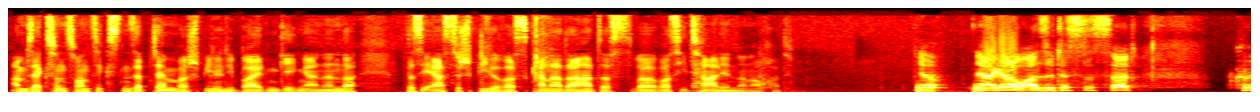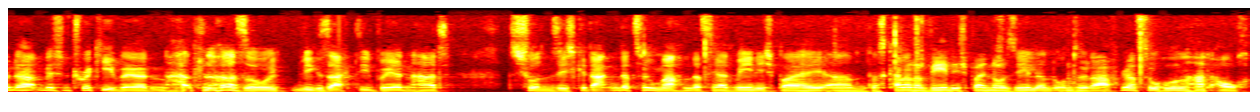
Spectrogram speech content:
Am 26. September spielen die beiden gegeneinander. Das erste Spiel, was Kanada hat, das war, was Italien dann auch hat. Ja, ja, genau. Also das ist halt, könnte halt ein bisschen tricky werden. Halt, ne? Also wie gesagt, die werden halt schon sich Gedanken dazu machen, dass er halt wenig bei, ähm, dass Kanada wenig bei Neuseeland und Südafrika zu holen hat. Auch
